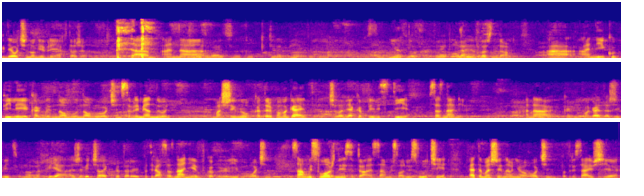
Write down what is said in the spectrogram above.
где очень много евреев тоже, эм, она... Называется как терапия? Неотложно. Неотложно. Да, неотложно, да. А, они купили как бы новую, новую, очень современную э, машину, которая помогает человека привести в сознание. Она как бы помогает оживить, ну, хия, оживить человека, который потерял сознание в, и в очень самые сложные ситуации, самые сложные случаи. Эта машина, у нее очень потрясающая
